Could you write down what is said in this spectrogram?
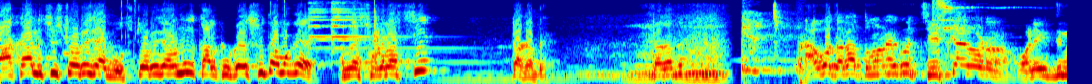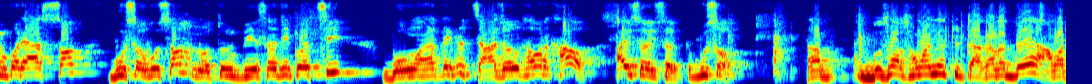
টাকা লিচু স্টোরে যাব। স্টোরে যাব কালকে করে এসো তো আমাকে। আমি সকালে আসছি। টাকা দে। টাকা দে। আগো দাদা তোমার একটু চিৎকার করো না। অনেকদিন পরে আসছো বুসো বুসো নতুন বিয়ে শাদী করছি বৌমার হাতে একটু চা জল খাবার খাও। আইসো আইসো একটু বুসো। বুঝার সময় নেই তুই টাকাটা দে আমার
